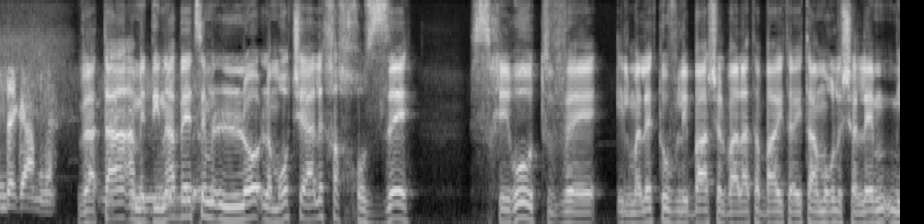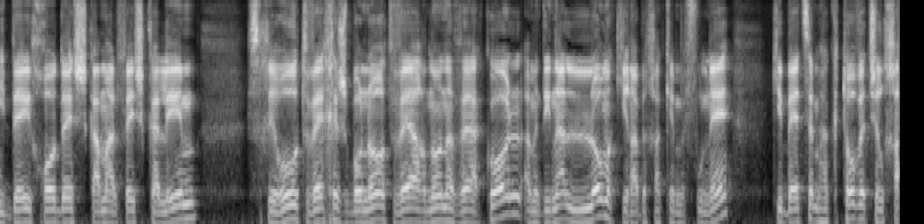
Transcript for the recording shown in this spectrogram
לגמרי. ואתה, המדינה בעצם לא, למרות שהיה לך חוזה שכירות, ואלמלא טוב ליבה של בעלת הבית היית אמור לשלם מדי חודש כמה אלפי שקלים, שכירות וחשבונות וארנונה והכל, המדינה לא מכירה בך כמפונה, כי בעצם הכתובת שלך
